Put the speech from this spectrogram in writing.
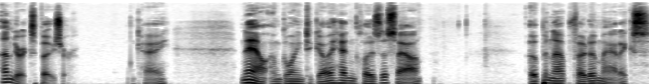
underexposure. Okay. Now I'm going to go ahead and close this out. Open up Photomatix.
